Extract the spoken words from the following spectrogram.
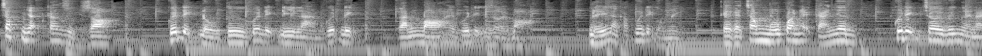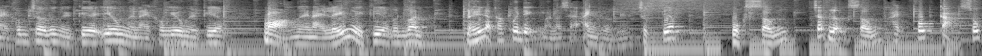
chấp nhận các rủi ro. Quyết định đầu tư, quyết định đi làm, quyết định gắn bó hay quyết định rời bỏ đấy là các quyết định của mình. Kể cả trong mối quan hệ cá nhân quyết định chơi với người này không chơi với người kia yêu người này không yêu người kia bỏ người này lấy người kia vân vân. Đấy là các quyết định mà nó sẽ ảnh hưởng đến trực tiếp cuộc sống chất lượng sống hạnh phúc cảm xúc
